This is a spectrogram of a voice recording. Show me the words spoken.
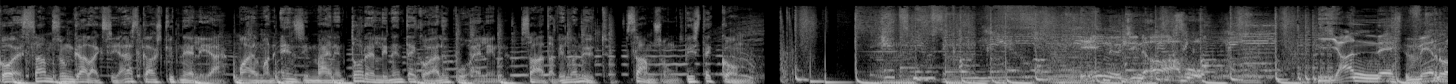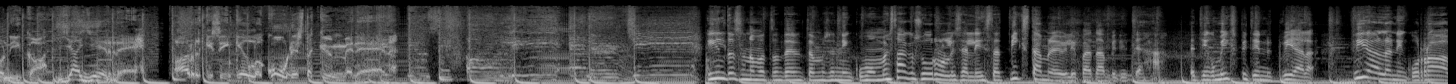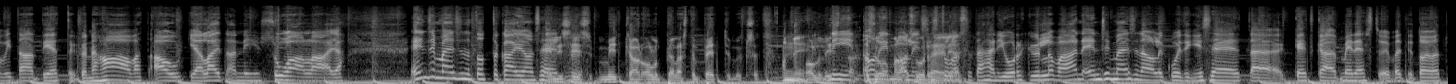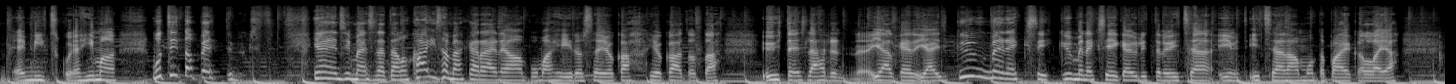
Koe Samsung Galaxy S24. Maailman ensimmäinen todellinen tekoälypuhelin. Saatavilla nyt. Samsung.com. Energin aamu. Janne, Veronika ja Jere. Arkisin kello kuudesta kymmeneen. Iltasanomat on tehnyt tämmöisen niin kuin mun mielestä aika surullisen listan, että miksi tämmöinen ylipäätään piti tehdä. Että niin kuin, miksi piti nyt vielä, vielä niin kuin raavitaan, tiettäkö, ne haavat auki ja laitetaan niihin suolaa ja Ensimmäisenä totta kai on se, Eli että... siis mitkä on olympialaisten pettymykset? Niin. Oli lista. Niin, olin, olin siis tulossa tähän juuri kyllä vaan. Ensimmäisenä oli kuitenkin se, että ketkä menestyivät ja toivat ei mitskuja himaan. Mutta sitten on pettymykset. Ja ensimmäisenä täällä on Kaisa Mäkäräinen ampumahiidossa, joka, joka tota, yhteislähdön jälkeen jäi kymmeneksi, kymmeneksi eikä ylittänyt itseään, itseään ammuntapaikalla ja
